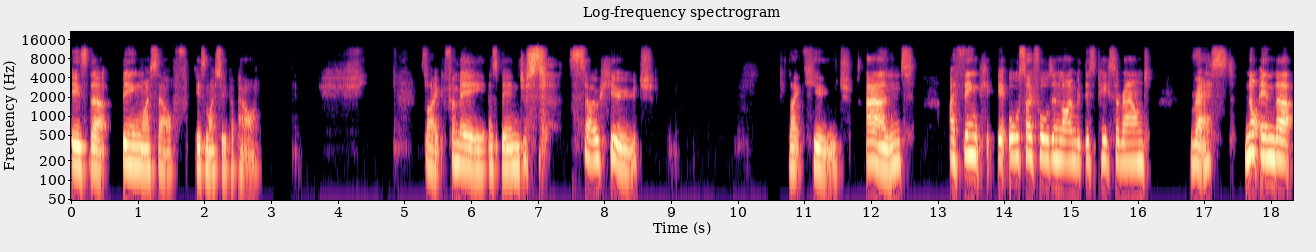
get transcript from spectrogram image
is that being myself is my superpower. It's like for me has been just so huge. Like huge. And I think it also falls in line with this piece around rest, not in that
